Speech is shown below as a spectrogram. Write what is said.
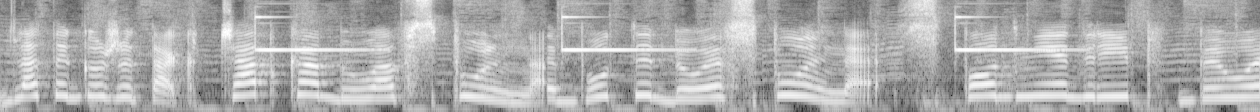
Dlatego, że tak, czapka była wspólna, buty były wspólne, spodnie Drip były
